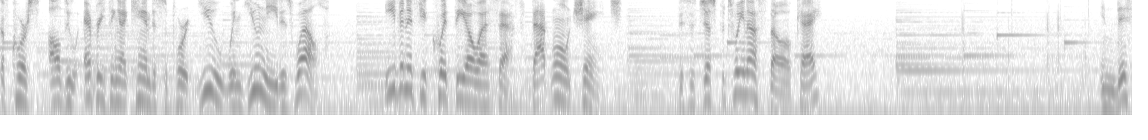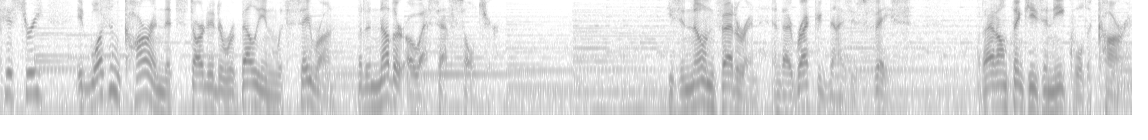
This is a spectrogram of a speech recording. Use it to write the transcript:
Of course, I'll do everything I can to support you when you need as well. Even if you quit the OSF, that won't change. This is just between us, though, okay? In this history, it wasn't Karen that started a rebellion with Seiran, but another OSF soldier. He's a known veteran, and I recognize his face. But I don't think he's an equal to Karen.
